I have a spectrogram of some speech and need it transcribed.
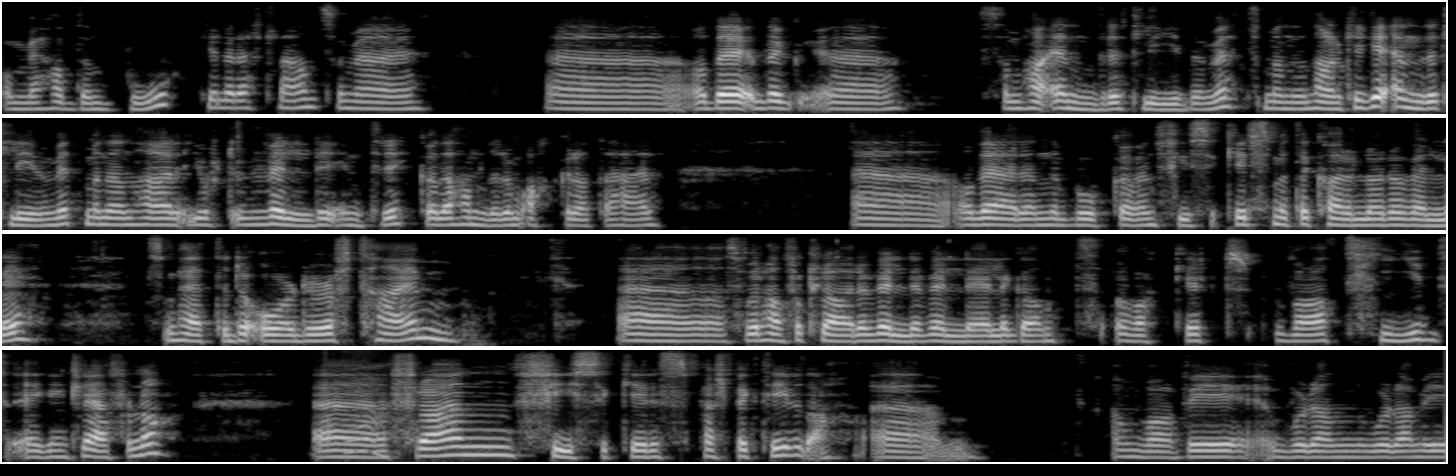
om jeg hadde en bok eller et eller annet som jeg Uh, og det, det uh, som har endret livet mitt. Men den har nok ikke endret livet mitt, men den har gjort veldig inntrykk, og det handler om akkurat det her. Uh, og det er en bok av en fysiker som heter Carlo Rovelli, som heter 'The Order of Time'. hvor han forklarer veldig veldig elegant og vakkert hva tid egentlig er for noe. Ja. Fra en fysikers perspektiv, da. om vi, hvordan, hvordan vi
